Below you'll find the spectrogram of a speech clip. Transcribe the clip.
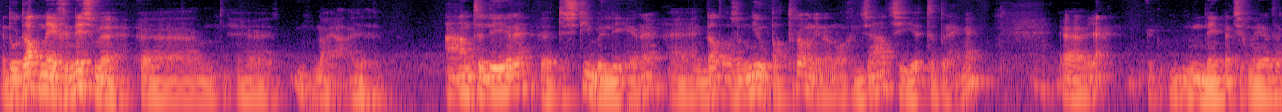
En door dat mechanisme uh, nou ja, aan te leren, te stimuleren en dat als een nieuw patroon in een organisatie te brengen, ja, neemt met zich mee dat er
